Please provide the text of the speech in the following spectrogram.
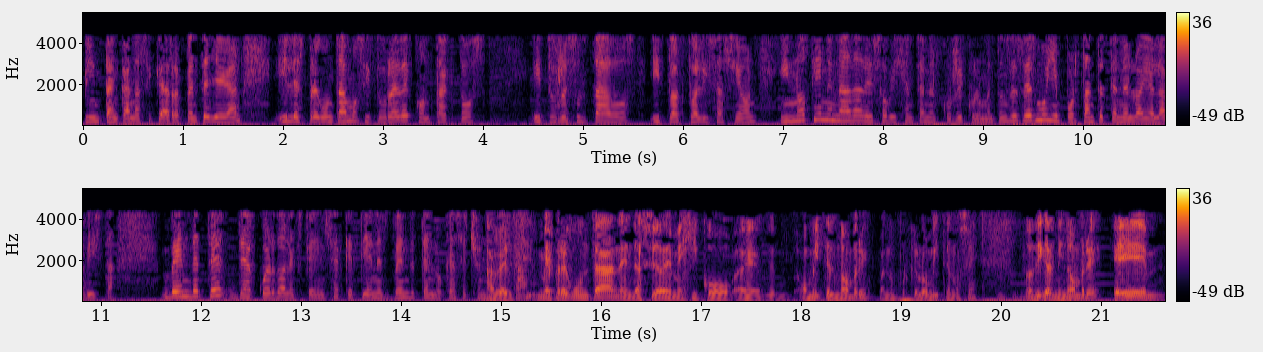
pintan canas y que de repente llegan y les preguntamos si tu red de contactos y tus resultados y tu actualización y no tiene nada de eso vigente en el currículum. Entonces es muy importante tenerlo ahí a la vista. Véndete de acuerdo a la experiencia que tienes, véndete en lo que has hecho en A el ver, si me preguntan en la Ciudad de México, eh, omite el nombre, bueno, ¿por qué lo omite? No sé, no digas mi nombre. Eh,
